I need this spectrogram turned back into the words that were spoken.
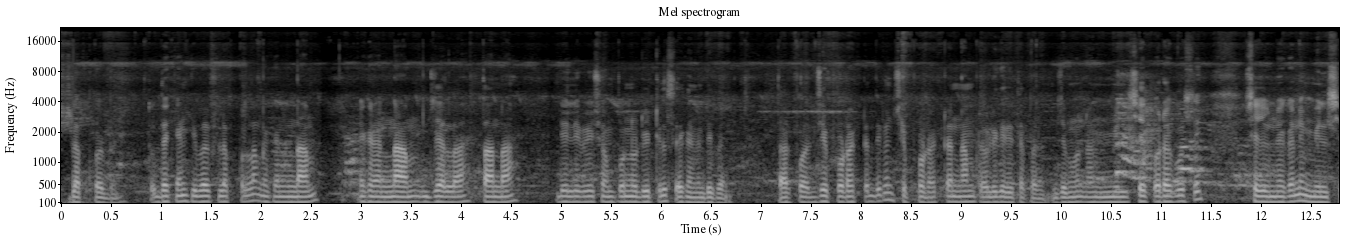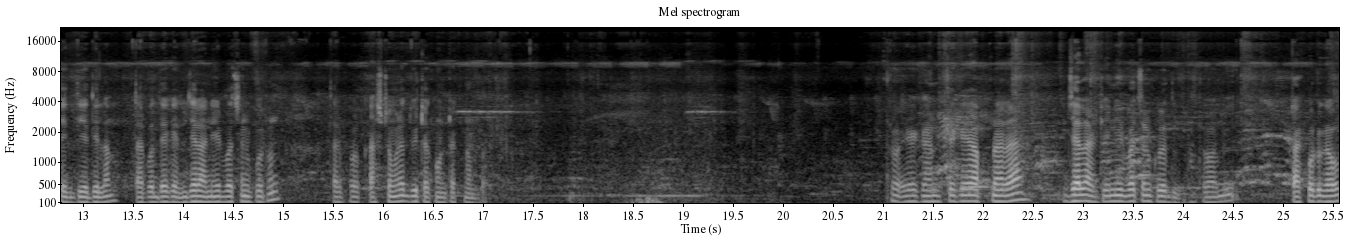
ফিল আপ করবেন। তো দেখেন কীভাবে ফিল আপ করলাম। এখানে নাম এখানে নাম, জেলা, থানা ডেলিভারি সম্পূর্ণ ডিটেলস এখানে দেবেন। তারপর যে প্রোডাক্টটা দেবেন, সেই প্রোডাক্টটার নামটাও লিখে দিতে পারেন। যেমন আমি মিল্কশেক অর্ডার করছি সেই জন্য এখানে মিল্কশেক দিয়ে দিলাম। তারপর দেখেন জেলা নির্বাচন করুন। তারপর কাস্টমারের দুইটা কন্ট্যাক্ট নাম্বার তো এখান থেকে আপনারা জেলাটি নির্বাচন করে দিবেন। তো আমি ঠাকুরগাঁও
